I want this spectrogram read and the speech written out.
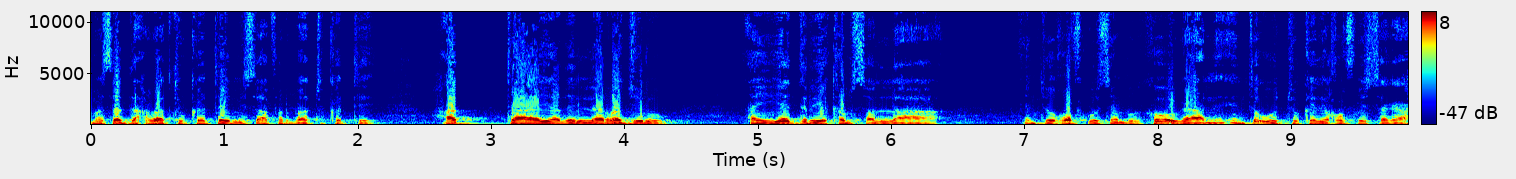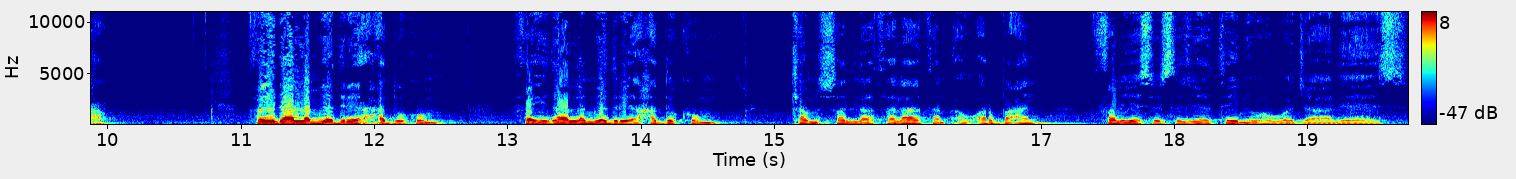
ma saddex baad tukatay mise afar baad tukatay. Xataa yadila rajulu an yadri kam sallaa intuu qofkuusanba ka ogaanin inta uu tukaday qofku isaga ahaa. Faidaa lam yadri axadukum faidaa lam yadri axadukum kam salaa ثalaaثa aw arbaca falyasir sajdatayni wahuwa jaalis.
